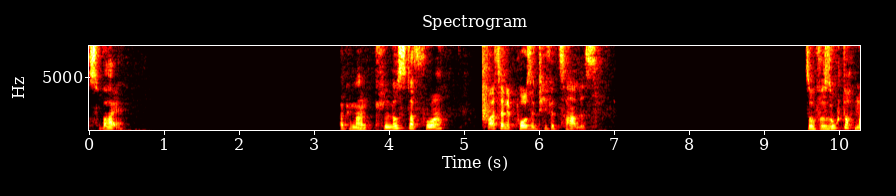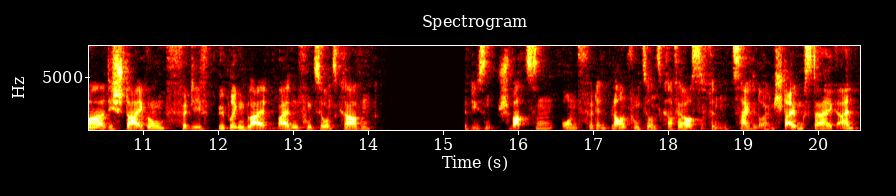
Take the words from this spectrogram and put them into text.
2. Ich habe hier mal ein Plus davor, weil es eine positive Zahl ist. So, versucht doch mal die Steigung für die übrigen beiden Funktionsgraphen, für diesen schwarzen und für den blauen Funktionsgraph herauszufinden. Zeichnet euch ein Steigungsdreieck ein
